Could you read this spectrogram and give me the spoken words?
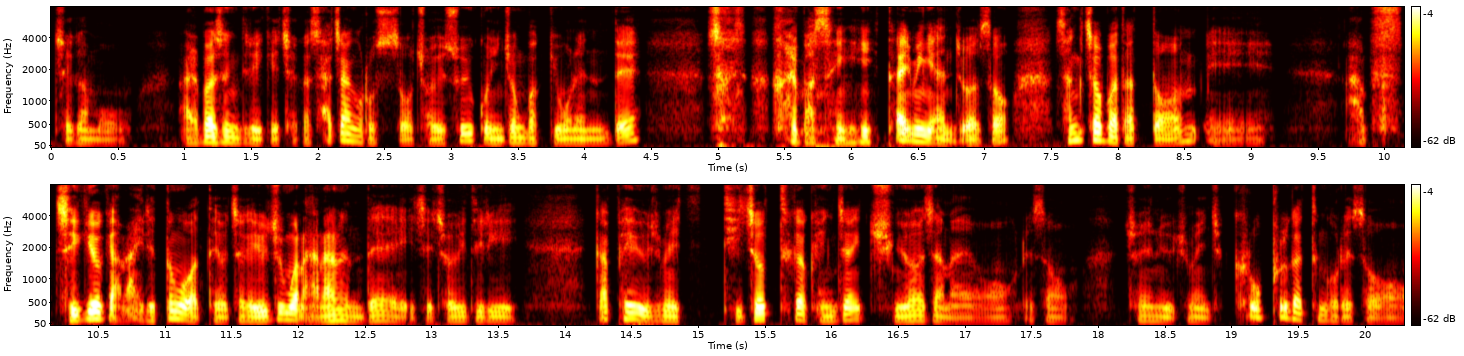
제가 뭐 알바생들에게 제가 사장으로서 저의 소유권 인정받기 원했는데 알바생이 타이밍이 안 좋아서 상처받았던 예. 아, 제 기억에 아마 이랬던 것 같아요. 제가 요즘은 안 하는데 이제 저희들이 카페에 요즘에 디저트가 굉장히 중요하잖아요. 그래서 저희는 요즘에 이제 크로플 같은 거라서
